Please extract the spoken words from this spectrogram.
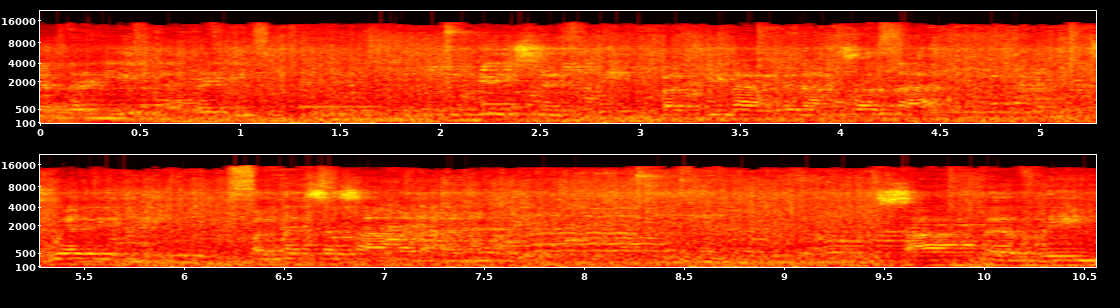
Letter E. Engagement ring. Pag pinakasal na, wedding ring. Pag nagsasama na, ano? Suffering.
